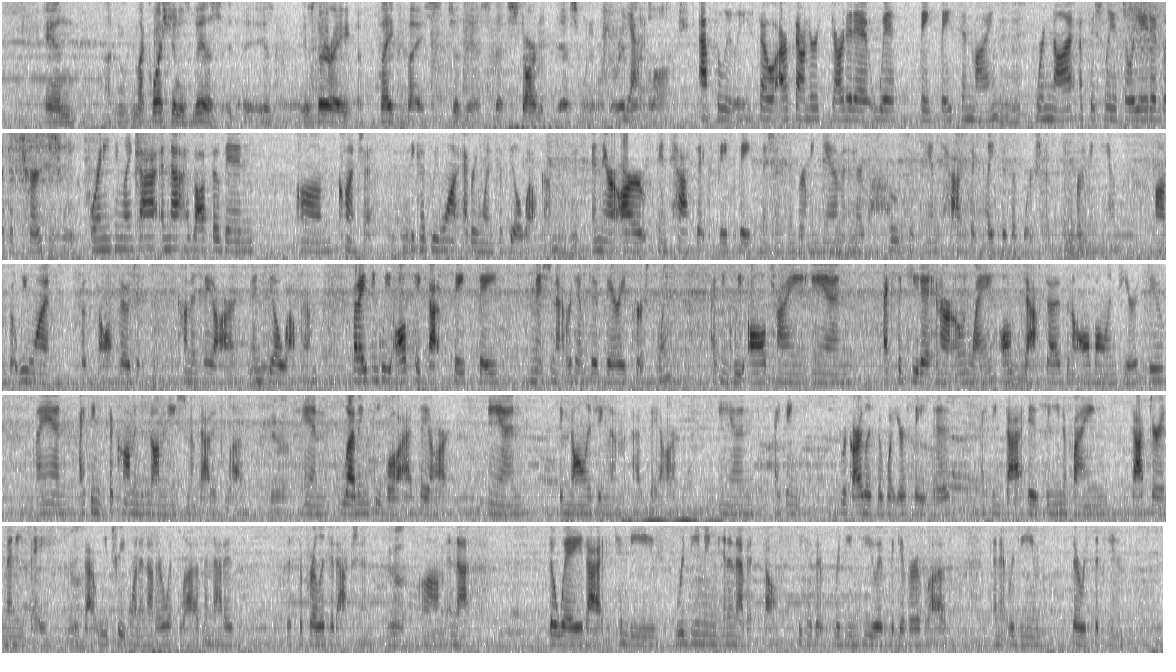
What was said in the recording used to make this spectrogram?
And uh, my question is this: is is there a, a, faith base to this that started this when it was originally yes, launched? Absolutely. So our founders started it with faith based in mind. Mm-hmm. We're not officially affiliated with a church mm-hmm. or anything like that, and that has also been um, conscious mm-hmm. because we want everyone to feel welcome. Mm-hmm. And there are fantastic faith based missions in Birmingham, and there's a host of fantastic places of worship in mm-hmm. Birmingham. Um, but we want folks to also just come as they are and mm-hmm. feel welcome. But I think we all take that faith based mission at Redemptive very personally. I think we all try and execute it in our own way. All mm-hmm. staff does and all volunteers do. And I think the common denomination of that is love. Yeah. And loving people as they are and acknowledging them as they are. And I think, regardless of what your faith is, I think that is the unifying factor in many faiths yeah. is that we treat one another with love, and that is the superlative action. Yeah. Um, and that's the way that it can be redeeming in and of itself because it redeems you as the giver of love and it redeems the recipient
